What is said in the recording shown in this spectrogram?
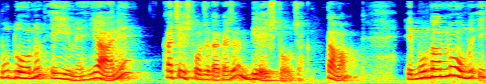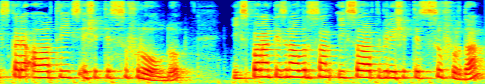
bu doğrunun eğimi yani kaça eşit olacak arkadaşlarım? 1'e eşit olacak. Tamam. E buradan ne oldu? x kare artı x eşittir 0 oldu. x parantezini alırsam x artı 1 eşittir 0'dan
